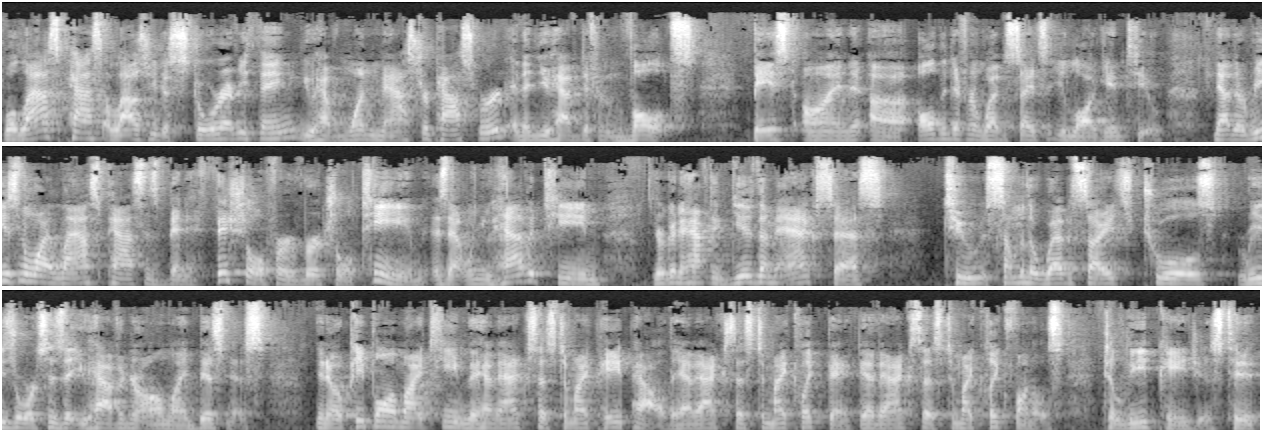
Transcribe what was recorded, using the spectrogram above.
Well, LastPass allows you to store everything. You have one master password, and then you have different vaults based on uh, all the different websites that you log into. Now, the reason why LastPass is beneficial for a virtual team is that when you have a team, you're going to have to give them access to some of the websites, tools, resources that you have in your online business. You know, people on my team, they have access to my PayPal, they have access to my ClickBank, they have access to my ClickFunnels, to lead pages, to,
